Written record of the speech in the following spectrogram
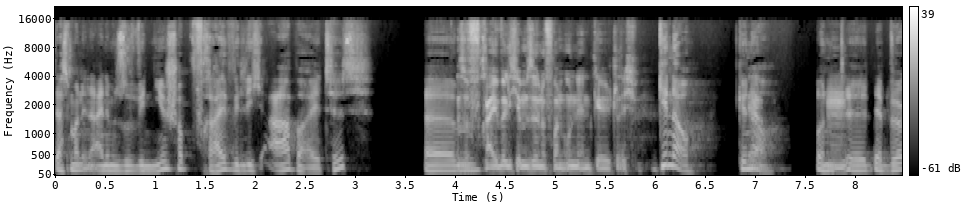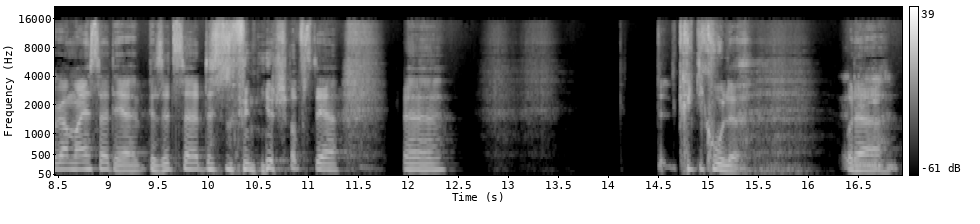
dass man in einem Souvenirshop freiwillig arbeitet ähm, also freiwillig im Sinne von unentgeltlich. Genau, genau. Ja. Und mhm. äh, der Bürgermeister, der Besitzer des Souvenirshops, der äh, kriegt die Kohle. Oder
